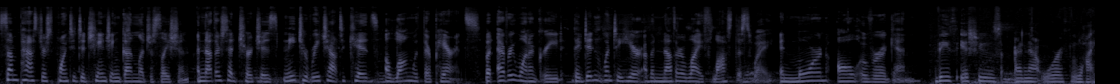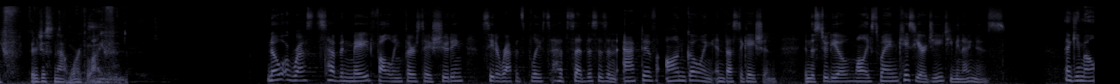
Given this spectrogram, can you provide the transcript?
Some pastors pointed to changing gun legislation. Another said churches need to reach out to kids along with their parents. But everyone agreed they didn't want to hear of another life lost this way and mourn all over again. These issues are not worth life. They're just not worth life. No arrests have been made following Thursday's shooting. Cedar Rapids police have said this is an active, ongoing investigation. In the studio, Molly Swain, KCRG TV9 News. Thank you, Molly.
